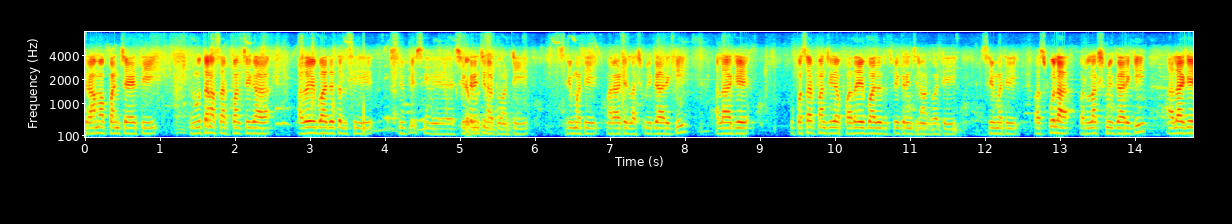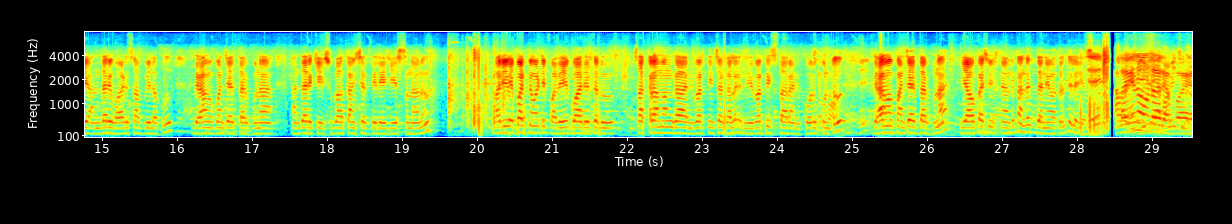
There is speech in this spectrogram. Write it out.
గ్రామ పంచాయతీ నూతన సర్పంచ్గా పదవి బాధ్యతలు స్వీకరించినటువంటి శ్రీమతి మరాఠీ లక్ష్మి గారికి అలాగే ఉప సర్పంచ్గా పదవి బాధ్యత స్వీకరించినటువంటి శ్రీమతి పసుపుల వరలక్ష్మి గారికి అలాగే అందరి వార్డు సభ్యులకు గ్రామ పంచాయతీ తరఫున అందరికీ శుభాకాంక్షలు తెలియజేస్తున్నాను. మరియు చేపట్టినటువంటి పదవి బాధ్యతలు సక్రమంగా నిర్వర్తించగల నిర్వర్తిస్తారని కోరుకుంటూ గ్రామ పంచాయతీ తరపున ఈ అవకాశం ఇచ్చినందుకు అందరికి ధన్యవాదాలు తెలియజేస్తాను అలాగనే ఉండాలి అబ్బాయి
